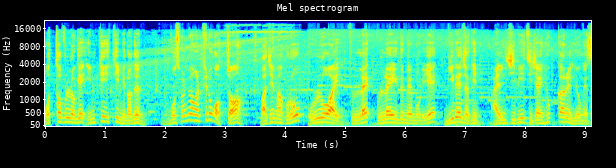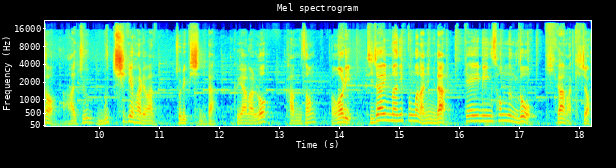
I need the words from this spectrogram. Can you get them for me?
워터블럭의 인피니티 미러는 뭐 설명할 필요가 없죠. 마지막으로 올로아이 블랙 블레이드 메모리의 미래적인 RGB 디자인 효과를 이용해서 아주 무치게 화려한 조립 PC입니다. 그야말로 감성 덩어리. 디자인만 이쁜 건 아닙니다. 게이밍 성능도 기가 막히죠.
